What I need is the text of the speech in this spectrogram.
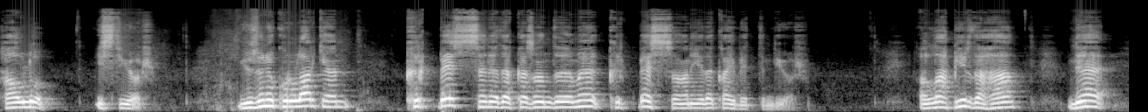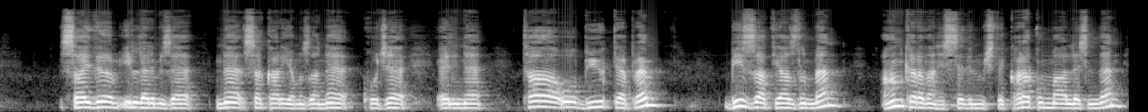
havlu istiyor. Yüzünü kurularken 45 senede kazandığımı 45 saniyede kaybettim diyor. Allah bir daha ne saydığım illerimize, ne Sakarya'mıza, ne Koca eline ta o büyük deprem bizzat yazdım ben. Ankara'dan hissedilmişti. Karakum mahallesinden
